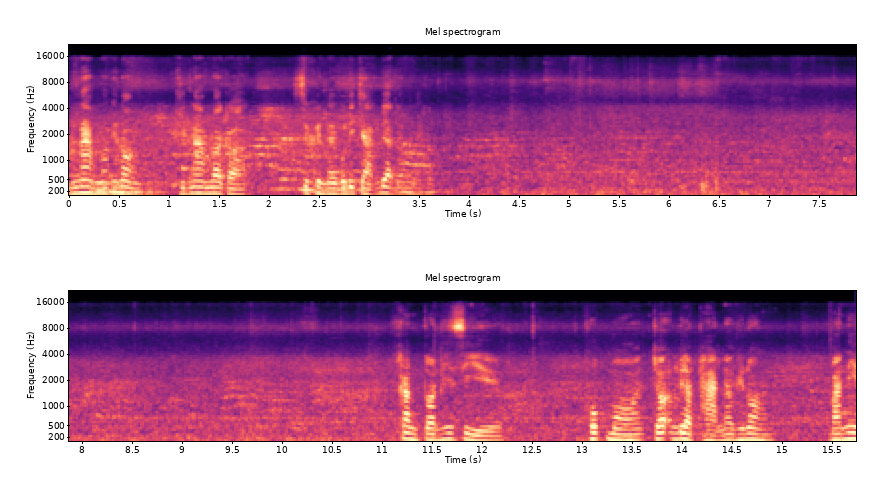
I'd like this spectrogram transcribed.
กินน้ำเนาะพี่น้อง กินน้ำแล้วก็สิขึ้นไปบริจาคเลือดได้ไหมครับขั้นตอนที่สี่พบหมอเจาะเลือดผ่านแล้วพี่น้องบันนี้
